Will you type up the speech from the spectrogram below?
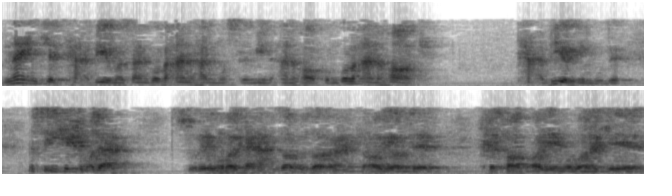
نه اینکه تعبیر مثلا گفت انهل مسلمین انهاکم گفت انهاک تعبیر این بوده. مثل اینکه شما در سوره مبارکه احزاب دارن که آیات خطاب آیه مبارکه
